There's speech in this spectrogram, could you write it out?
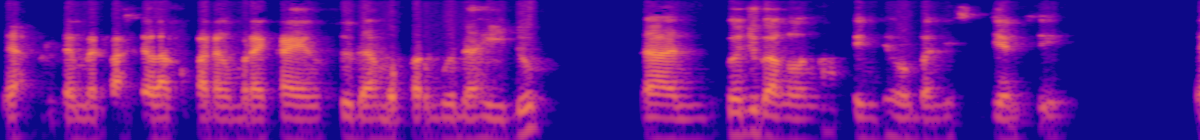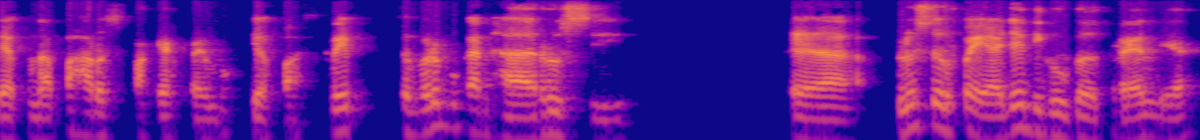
Ya, berterima kasih lah kepada mereka yang sudah mempermudah hidup. Dan gue juga ngelengkapin jawabannya si James sih. Ya, kenapa harus pakai framework JavaScript? Sebenarnya bukan harus sih. Ya, lu survei aja di Google Trend ya.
